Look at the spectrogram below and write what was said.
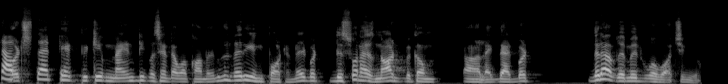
Touch that. it became 90% of our conversation. It was very important, right? But this one has not become uh, like that. But there are women who are watching you.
